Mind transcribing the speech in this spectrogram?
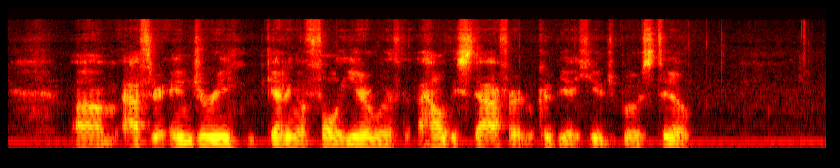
um, after injury, getting a full year with a healthy Stafford could be a huge boost too.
